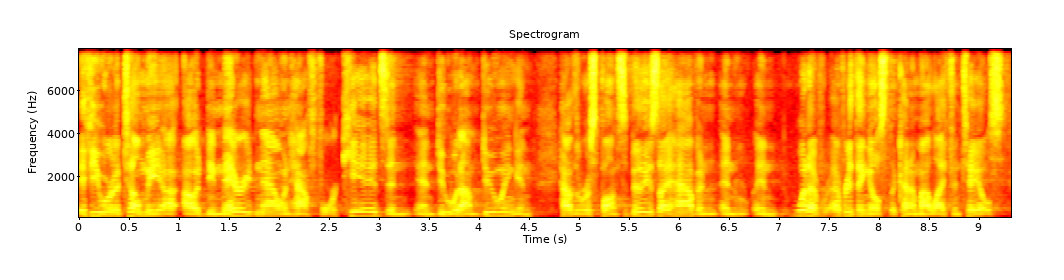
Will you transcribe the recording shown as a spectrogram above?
if you were to tell me I, I, would be married now and have four kids and, and do what I'm doing and have the responsibilities I have and, and, and whatever, everything else that kind of my life entails,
